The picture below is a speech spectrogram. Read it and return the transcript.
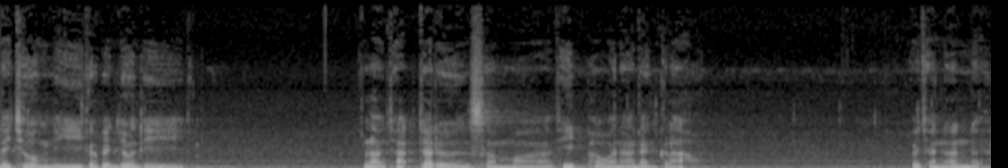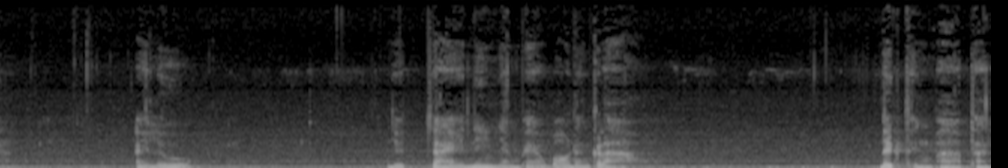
ในช่วงนี้ก็เป็นช่วงที่ เราจะเจริญสมาธิภาวนาดังกล่าว เพราะฉะนั้นไอ้ลูก หยุดใจนิ่งอย่างแผ่วเบาดังกล่าว นึกถึงภาพท่าน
